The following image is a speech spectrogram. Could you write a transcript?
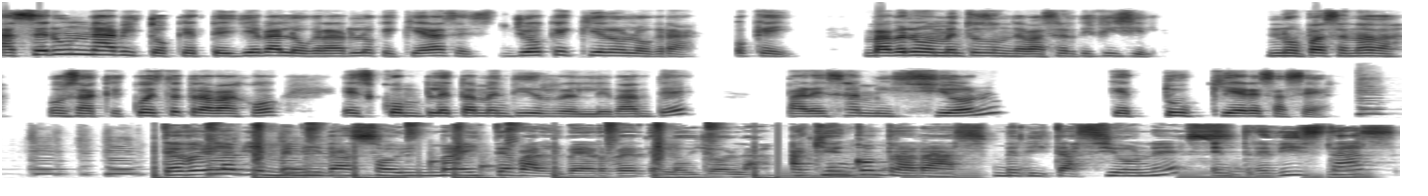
hacer un hábito que te lleve a lograr lo que quieras es, yo qué quiero lograr, ok, va a haber momentos donde va a ser difícil, no pasa nada, o sea, que cueste trabajo es completamente irrelevante para esa misión que tú quieres hacer. Te doy la bienvenida, soy Maite Valverde de Loyola. Aquí encontrarás meditaciones, entrevistas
